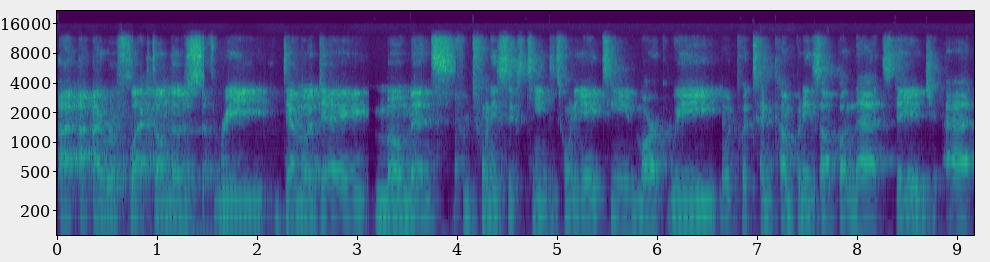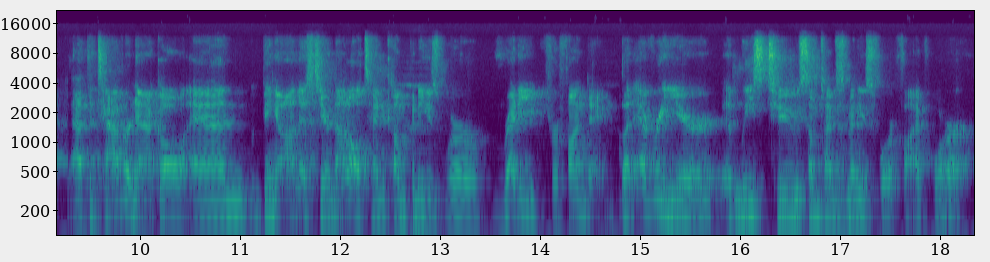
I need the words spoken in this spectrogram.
I, reflect on those three demo day moments from 2016 to 2018. Mark, we would put 10 companies up on that stage at, at the Tabernacle. And being honest here, not all 10 companies were ready for funding, but every year, at least two, sometimes as many as four or five were.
